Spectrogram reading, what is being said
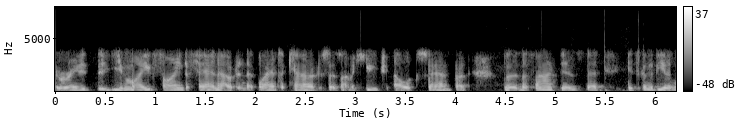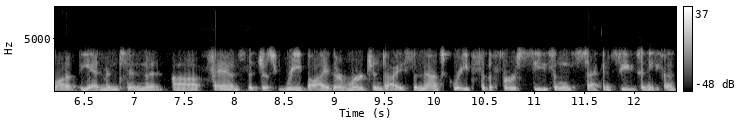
right? You might find a fan out in Atlantic Canada who says, I'm a huge Elks fan, but the, the fact is that it's going to be a lot of the Edmonton uh, fans that just rebuy their merchandise, and that's great for the first season, the second season even,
